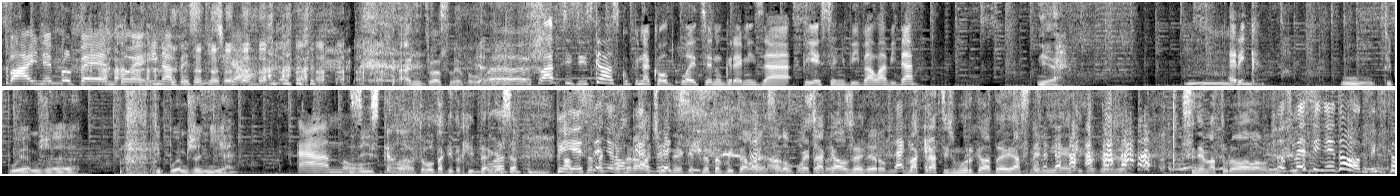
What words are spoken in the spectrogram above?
Pineapple Pen, to je iná pesnička. Ani tu asi nepomáha. Uh, chlapci, získala skupina Coldplay cenu Grammy za pieseň Viva la Vida. Nie. Erik? Mm, typujem, že... Typujem, že nie. Áno. No, Získala? to bol takýto chyták. Ja sa, to a ty sa tak pozerala čudne, keď sa to pýtala. Ja som Áno, po úplne čakal, že nerobí. dvakrát si žmurkala, to je jasné nie. Ty koko, že si nematurovala už. To sme si nedohodli, to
